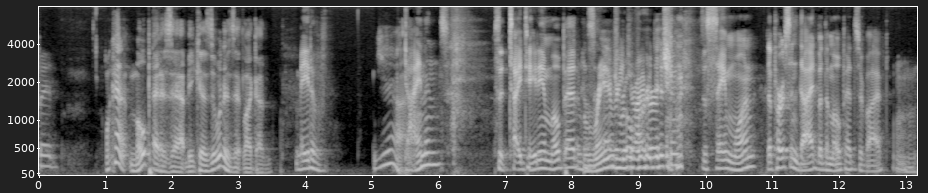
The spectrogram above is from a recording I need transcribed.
moped? What kind of moped is that? Because what is it like a Made of yeah diamonds? Is it titanium moped? Range every Rover driver- edition? the same one. The person died, but the moped survived. Mm.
